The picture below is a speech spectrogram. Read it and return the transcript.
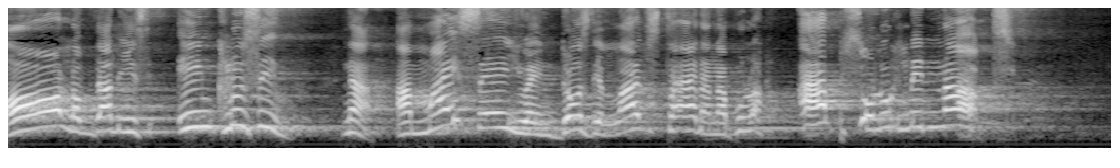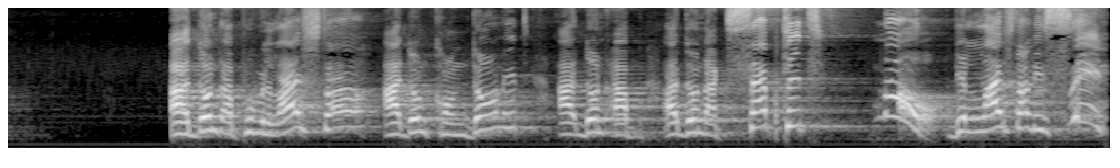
all of that is inclusive. Now, am I saying you endorse the lifestyle and approval? Absolutely not. I don't approve the lifestyle. I don't condone it. I don't, I don't accept it. No, the lifestyle is sin.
